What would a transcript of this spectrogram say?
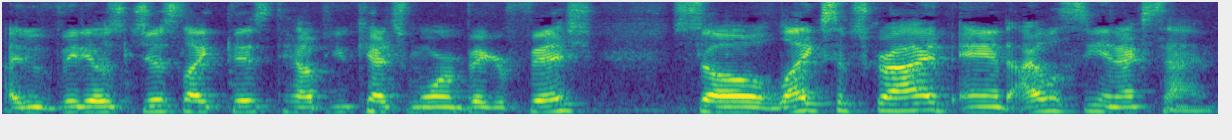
I do videos just like this to help you catch more and bigger fish. So like, subscribe, and I will see you next time.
